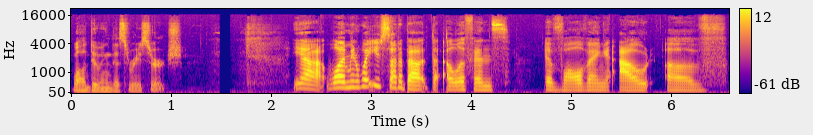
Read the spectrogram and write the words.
while doing this research. Yeah, well, I mean, what you said about the elephants evolving out of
